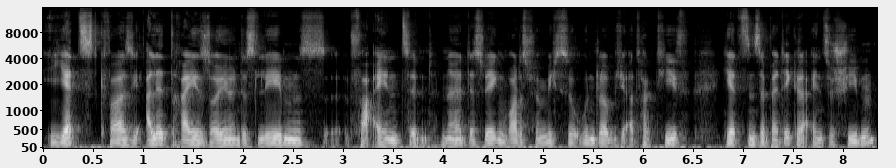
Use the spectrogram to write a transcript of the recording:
jetzt quasi alle drei Säulen des Lebens vereint sind. Ne? Deswegen war das für mich so unglaublich attraktiv, jetzt ein Sabbatical einzuschieben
